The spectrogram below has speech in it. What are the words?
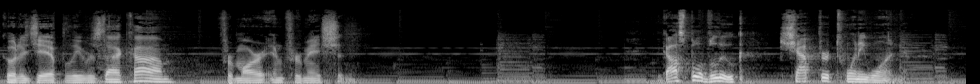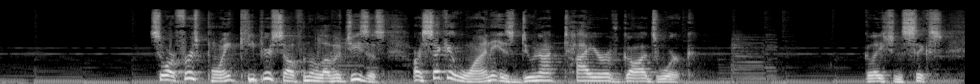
Go to jfbelievers.com for more information. The Gospel of Luke, chapter 21. So, our first point, keep yourself in the love of Jesus. Our second one is do not tire of God's work. Galatians 6,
